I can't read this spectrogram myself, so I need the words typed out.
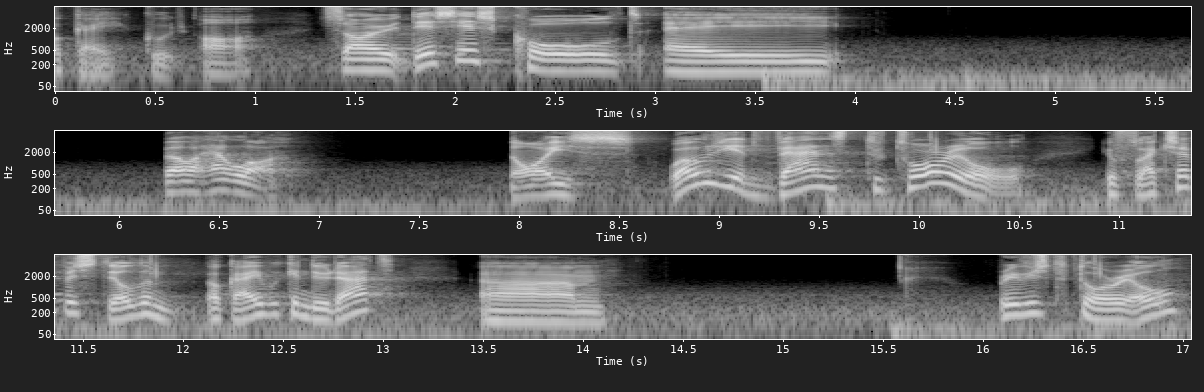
Okay, good. R. So this is called a... Valhalla. Nice. Was the advanced tutorial? Your flagship is still the... Okay, we can do that. Um, previous tutorial.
